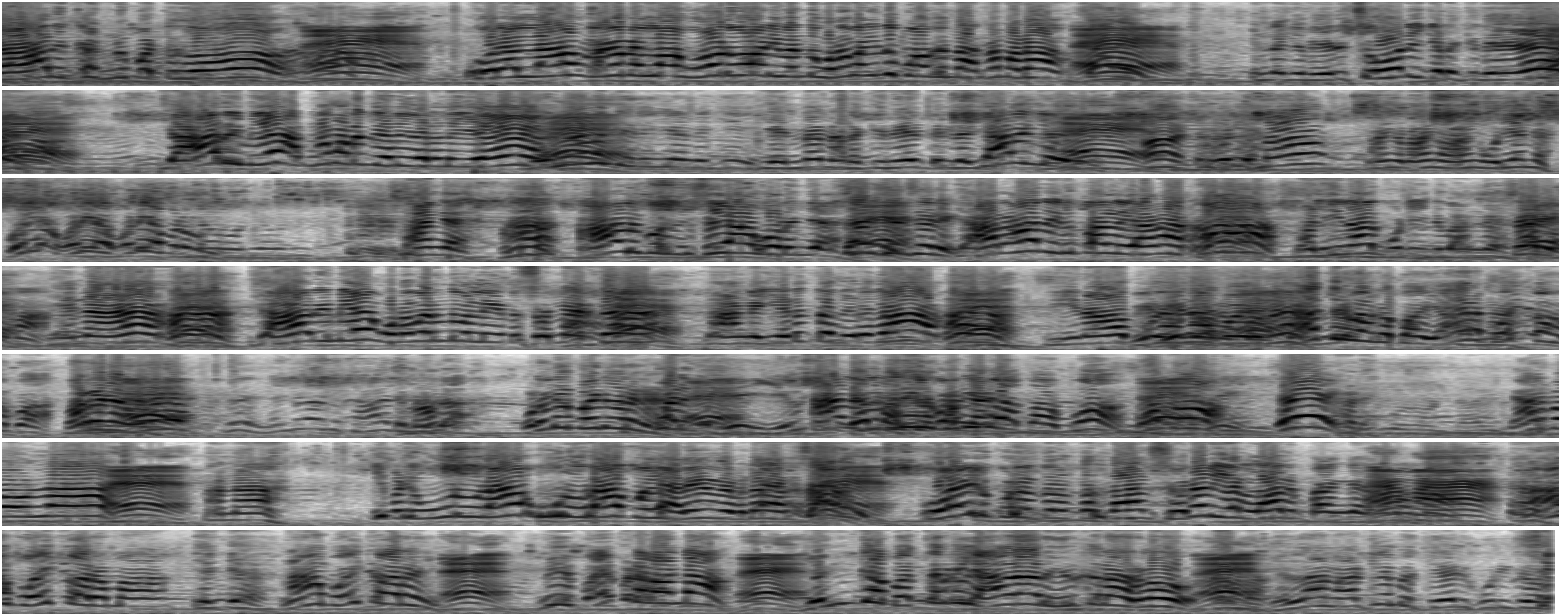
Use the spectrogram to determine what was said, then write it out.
யாரு கண்ணு பட்டுதோ? ஊரெல்லாம் உலகமெல்லாம் ஓடி ஓடி வந்து உணவழிந்து போகின்ற அன்னமடம் இன்னைக்கு வெறிச்சோடி கிடக்குது. யாருமே அன்னமடம் தேடி வரலையே. என்ன நடக்குதே தெரியல. யாருங்க. வாங்க வாங்க வாங்க ஓடியாங்க ஓடியா ஓடியா ஓடியா படம் வாங்க. ஆளுக்கு ஒரு திசையா ஓடுங்க. சரி, சரி. யாராவது இருப்பாங்க யாரா? வழினா கூட்டிட்டு வாங்க. சரி. ஏன்னா யாருமே உணவருந்து வரல என்று நாங்க எடுத்த விரதம் வீணா. பாத்துருவாங்கப்பா யார போயிட்டு வாங்கப்பா? வர்றேங்க உடனே போயிட்டு வரேங்க. யாருப்பா உள்ள? அண்ணா இப்படி ஊர் ஊரா ஊர் ஊரா போய் அலையிறத விட கோயில் குளத்துல தான் சிவனடியார் இருப்பாங்க. ஆமா. நான் போயிட்டு வரேம்மா. எங்க? நான் போயிட்டு வரேன். நீ பயப்பட வேண்டாம். எங்க பக்தர்கள் யார் யார் இருக்கிறார்களோ. எல்லா நாட்டிலும் போய் தேடி கூட்டிட்டு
